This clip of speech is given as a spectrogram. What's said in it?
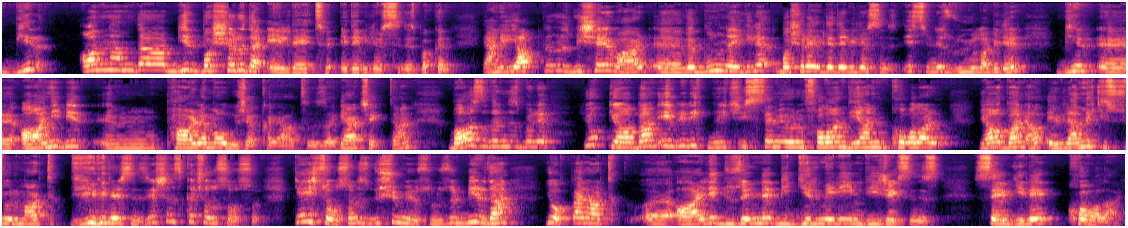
bir anlamda bir başarı da elde et, edebilirsiniz. Bakın yani yaptığınız bir şey var e, ve bununla ilgili başarı elde edebilirsiniz. İsminiz duyulabilir. Bir e, ani bir e, parlama olacak hayatınıza gerçekten. Bazılarınız böyle yok ya ben evlilik mi hiç istemiyorum falan diyen kovalar ya ben evlenmek istiyorum artık diyebilirsiniz. Yaşınız kaç olursa olsun. Genç olsanız düşünmüyorsunuzdur. Birden yok ben artık e, aile düzenine bir girmeliyim diyeceksiniz sevgili kovalar.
